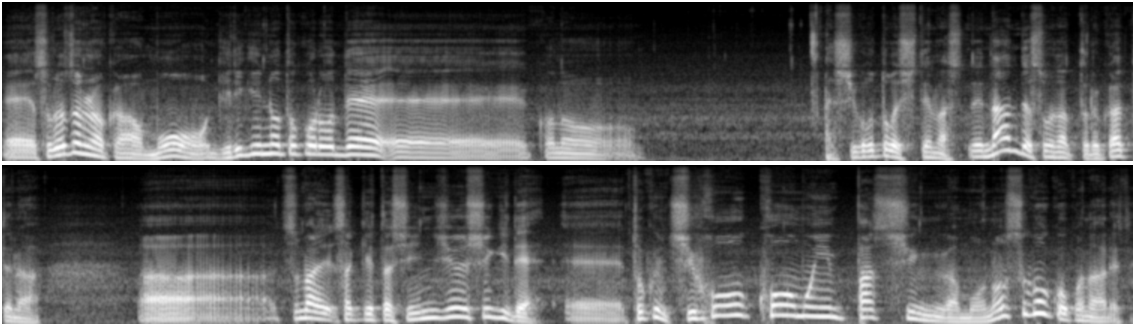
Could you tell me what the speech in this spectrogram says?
えー、それぞれの科はもうギリギリのところで、えー、この仕事をしてます。でなんでそうなってるかっていうのはあつまりさっき言った新自由主義で、えー、特に地方公務員パッシングがものすごく行われて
